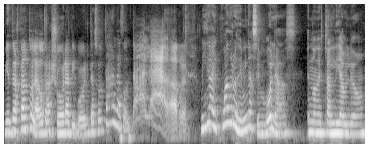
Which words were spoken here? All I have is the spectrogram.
Mientras tanto, la otra llora, tipo, grita, soltala, soltala. Mira, hay cuadros de minas en bolas en donde está el diablo.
